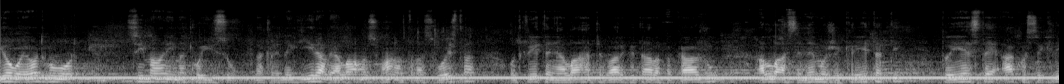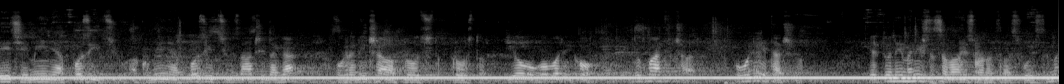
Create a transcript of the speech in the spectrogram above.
I ovo je odgovor svima onima koji su dakle, negirali Allah subhanahu wa ta'ala svojstva od kretanja Allaha tebareka ta'ala pa kažu Allah se ne može kretati to jeste ako se kreće mijenja poziciju. Ako mijenja poziciju znači da ga ograničava prostor. I ovo govori ko dogmatičar. Ovo nije tačno. Jer to nema ništa sa Allahom subhanahu ta'ala svojstvima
